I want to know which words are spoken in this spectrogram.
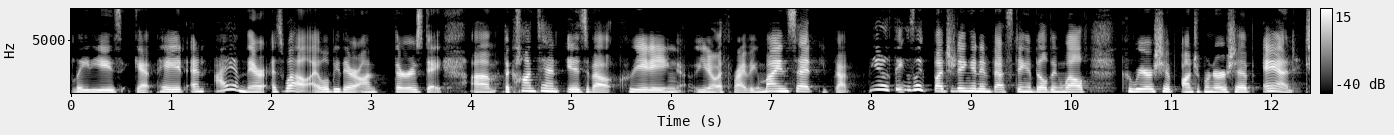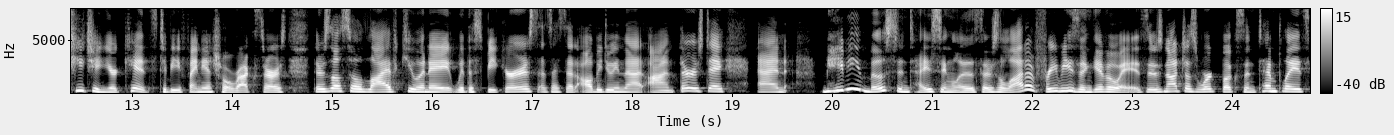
Ladies Get Paid. And I am there as well. I will be there on Thursday. Um, the content is about creating, you know, a thriving mindset. You've got you know, things like budgeting and investing and building wealth, careership, entrepreneurship, and teaching your kids to be financial rock stars. There's also live Q&A with the speakers. As I said, I'll be doing that on Thursday. And maybe most enticing, Liz, there's a lot of freebies and giveaways. There's not just workbooks and templates.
